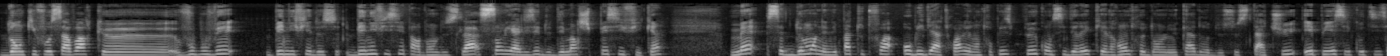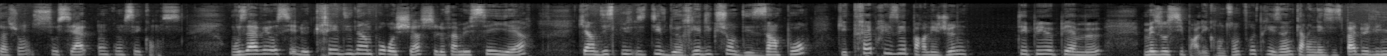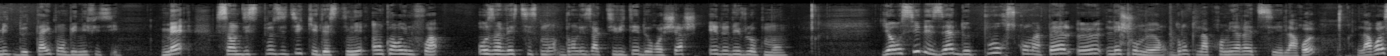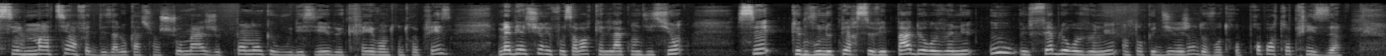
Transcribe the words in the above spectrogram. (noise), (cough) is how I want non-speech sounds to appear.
Donc, il faut savoir que vous pouvez bénéficier de, cela sans réaliser de démarches spécifiques. hein. Mais cette demande n'est pas toutefois obligatoire et l'entreprise peut considérer qu'elle rentre dans le cadre de ce statut et payer ses cotisations sociales en conséquence. Vous avez aussi le crédit d'impôt recherche, c'est le fameux CIR, qui est un dispositif de réduction des impôts qui est très prisé par les jeunes TPE, PME, mais aussi par les grandes entreprises, hein, car il n'existe pas de limite de taille pour en bénéficier. Mais c'est un dispositif qui est destiné encore une fois aux investissements dans les activités de recherche et de développement. Il y a aussi des aides pour ce qu'on appelle les chômeurs. Donc la première aide c'est l'ARE. L'ARE c'est le maintien en fait des allocations chômage pendant que vous décidez de créer votre entreprise. Mais bien sûr, il faut savoir que la condition c'est que vous ne percevez pas de revenus ou une faible revenu en tant que dirigeant de votre propre entreprise.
